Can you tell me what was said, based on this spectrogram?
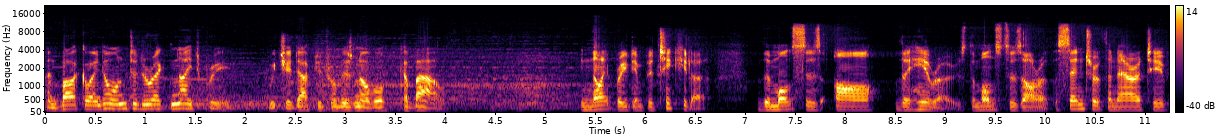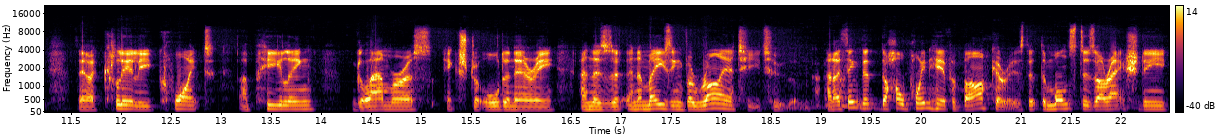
and Barker went on to direct Nightbreed, which he adapted from his novel Cabal. In Nightbreed, in particular, the monsters are the heroes. The monsters are at the center of the narrative. They are clearly quite appealing glamorous, extraordinary, and there's a, an amazing variety to them. And I think that the whole point here for Barker is that the monsters are actually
